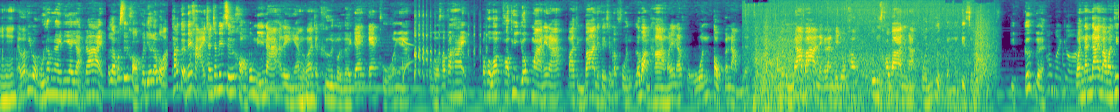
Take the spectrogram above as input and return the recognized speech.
อือหือแต่ว่าพี่บอกหูทำไงดีอะอยากได้แล้วเราก็ซื้อของเขาเยอะแล้วบอกว่าถ้าเกิดไม่ขายฉันจะไม่ซื้อของพวกนี้นะอะไรอย่างเงี้ยอือแบฮึบว่าจะคืนหมดเลยแกล้งแกล้งขู่อะไรเงี้ยบอกเขาก็ให้ปรากฏว่าพอพี่ยกมาเนี่ยนะ มาถึงบ้านเนี่ยเธอเชื่อไหมฝนระหว่างทางมาเนี่ยนะฝนตกกระหน่ำเลยพอมาถึงหน้าบ้านเนี่ยกำลังจะยกเข้าอุ้มเข้าบ้านเนี่ยนะฝนหยุดแบบเหมือนติดสวิตช์ หยุดกึกเลย Oh my god. วันนั้นได้มาวันที่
